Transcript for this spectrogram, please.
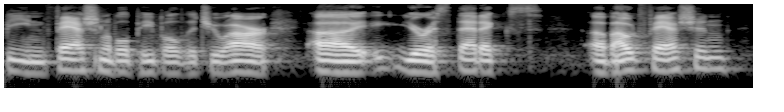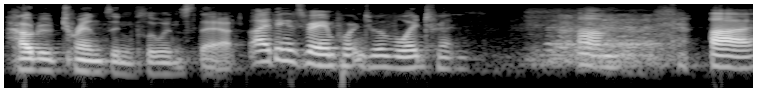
being fashionable people that you are, uh, your aesthetics about fashion, how do trends influence that? I think it's very important to avoid trends. Um, uh,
